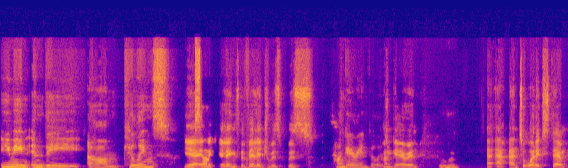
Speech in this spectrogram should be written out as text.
You mean in the um, killings? Yeah, in the killings, the village was was Hungarian village. Hungarian. Mm-hmm. And, and, to what extent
